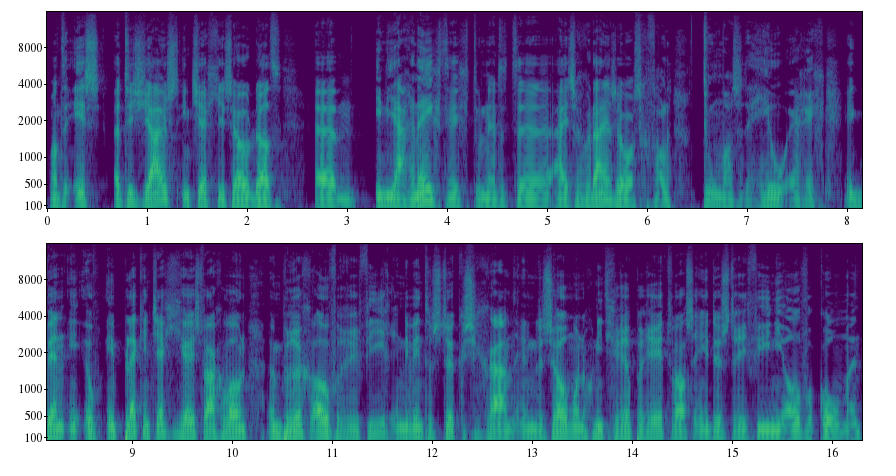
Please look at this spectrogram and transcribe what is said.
want er is, het is juist in Tsjechië zo dat ehm, in de jaren negentig, toen net het eh ijzeren gordijn zo was gevallen, toen was het heel erg. Ik ben in, op, in plek in Tsjechië geweest waar gewoon een brug over een rivier in de winter stuk is gegaan en in de zomer nog niet gerepareerd was en je dus de rivier niet over kon. En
